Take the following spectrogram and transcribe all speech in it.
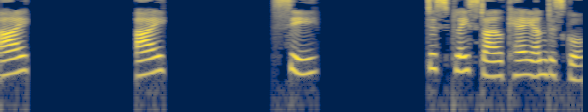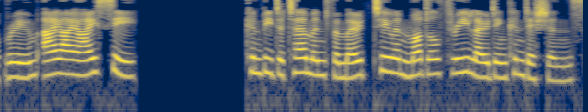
i i c display style k underscore room iiic can be determined for mode 2 and model 3 loading conditions.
